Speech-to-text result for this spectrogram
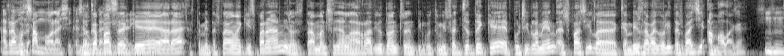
El Ramon El sap molt, així que El segur que que passa sí, que ara, mentre estàvem aquí esperant i ens estàvem ensenyant a la ràdio, doncs hem tingut un missatge de que possiblement es faci la, que en vez de Valladolid es vagi a Màlaga. Mhm.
